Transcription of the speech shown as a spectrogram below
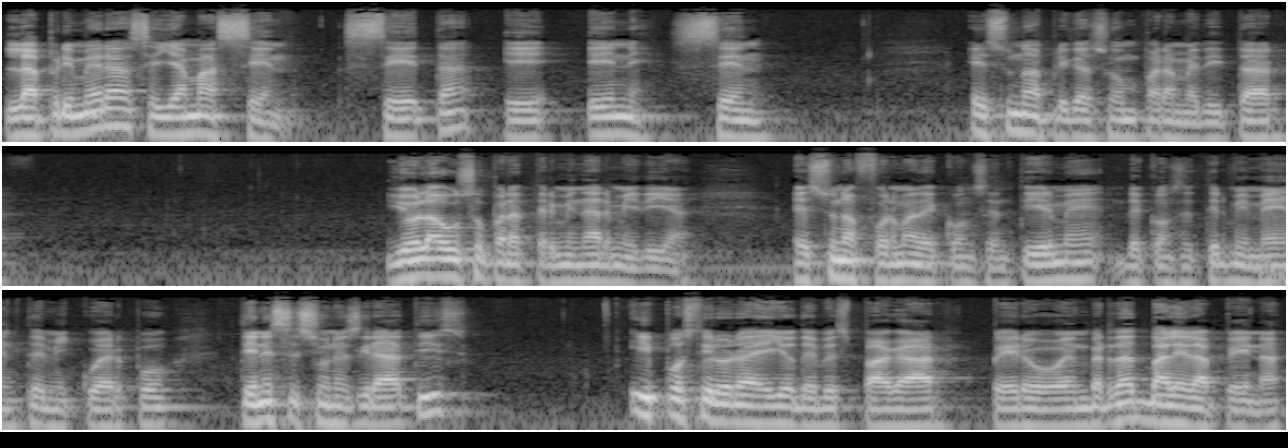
La primera se llama Zen, Z-E-N, Zen. Es una aplicación para meditar. Yo la uso para terminar mi día. Es una forma de consentirme, de consentir mi mente, mi cuerpo. Tiene sesiones gratis y posterior a ello debes pagar pero en verdad vale la pena.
